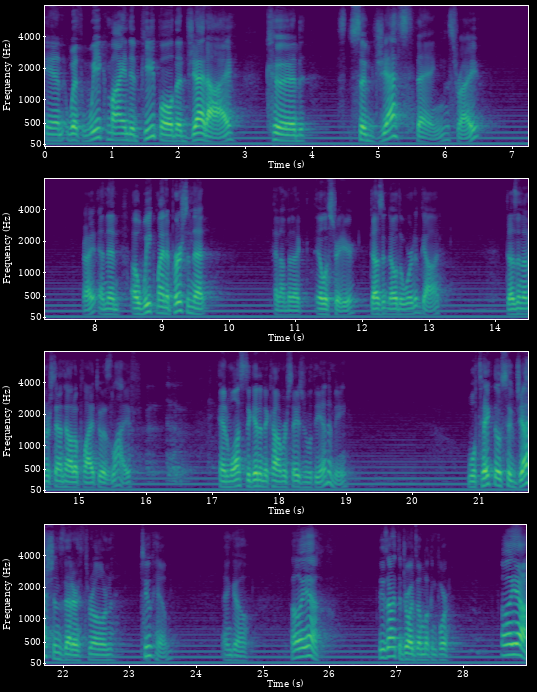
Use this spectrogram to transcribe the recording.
in, with weak minded people, the Jedi could suggest things, right? Right? And then a weak minded person that, and I'm going to illustrate here, doesn't know the Word of God, doesn't understand how to apply it to his life, and wants to get into conversation with the enemy, will take those suggestions that are thrown to him and go, oh, yeah, these aren't the droids I'm looking for. Oh, yeah,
